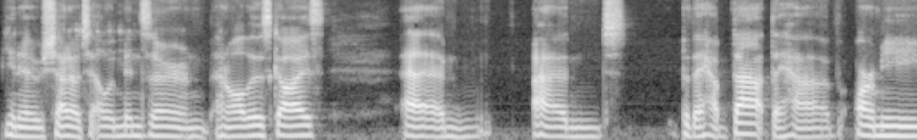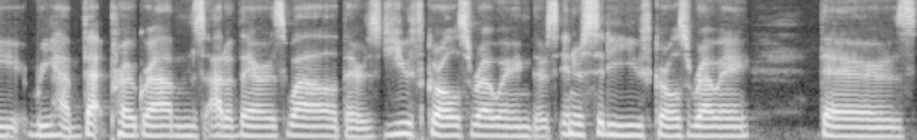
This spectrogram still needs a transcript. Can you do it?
you know, shout out to Ellen Minzer and, and all those guys. Um, and but they have that. They have army rehab vet programs out of there as well. There's youth girls rowing. There's inner city youth girls rowing. There's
